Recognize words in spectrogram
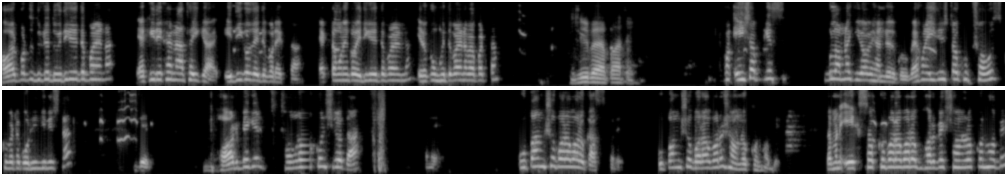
হওয়ার পর তো দুটো দুই দিকে যেতে পারে না একই রেখা না থাইকা এদিকেও যেতে পারে একটা একটা মনে করো এদিকে যেতে পারে না এরকম হইতে পারে না ব্যাপারটা? জি ভাইয়া পারে। এখন এইসব কেসগুলো আমরা কীভাবে হ্যান্ডেল করব? এখন এই জিনিসটাও খুব সহজ খুব একটা কঠিন জিনিস না যে ভরবেগের সংরক্ষণশীলতা মানে উপাংশ বরাবরও কাজ করে উপাংশ বরাবরও সংরক্ষণ হবে। তার মানে এক্স অক্ষ বরাবরও ভরবেগ সংরক্ষণ হবে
